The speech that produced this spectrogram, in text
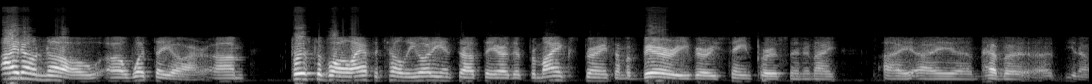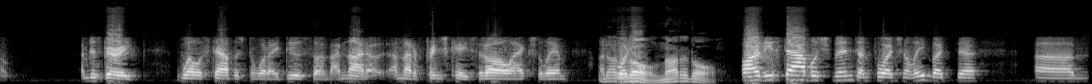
I don't know uh, what they are. Um, first of all, I have to tell the audience out there that from my experience, I'm a very, very sane person, and I, I, I um, have a, a, you know, I'm just very well established in what I do. So I'm, I'm not, a, I'm not a fringe case at all. Actually, I'm not at all, not at all. Are the establishment, unfortunately, but uh, um,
